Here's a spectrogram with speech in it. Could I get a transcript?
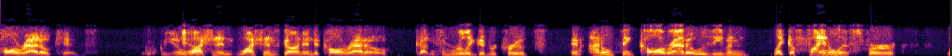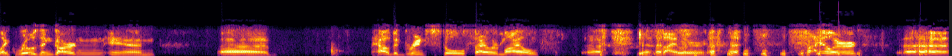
Colorado kids. You know, Yeah. Washington Washington's gone into Colorado, gotten some really good recruits, and I don't think Colorado was even like a finalist for like Rosengarten and uh, how the Grinch stole Siler Miles. Uh, yeah, Siler. Tyler, uh,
